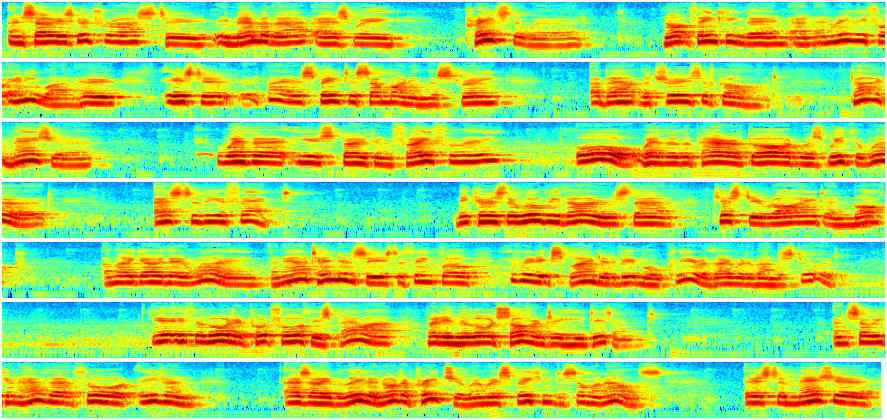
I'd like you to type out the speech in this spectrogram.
And so it's good for us to remember that as we preach the word not thinking then, and, and really for anyone who is to speak to someone in the street about the truths of God. Don't measure whether you've spoken faithfully or whether the power of God was with the word as to the effect. Because there will be those that just deride and mock and they go their way. And our tendency is to think, well, if we'd explained it a bit more clearer, they would have understood. If the Lord had put forth his power, but in the Lord's sovereignty he didn't. And so we can have that thought even as a believer, not a preacher, when we're speaking to someone else, is to measure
